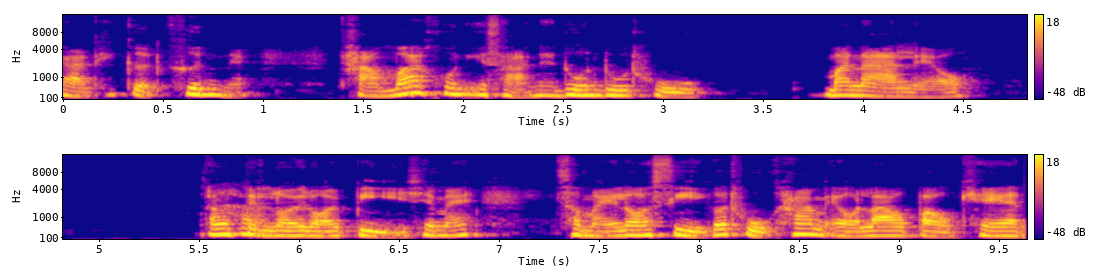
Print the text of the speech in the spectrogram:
การณ์ที่เกิดขึ้นเนี่ย ถามว่าคนอีสานเนี่ยโดนดูถูกมานานแล้ว ตั้งเป็นร้อยร้อยปีใช่ไหมสมัยรอสี่ก็ถูกห้ามแอลลาวเป่าแคน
